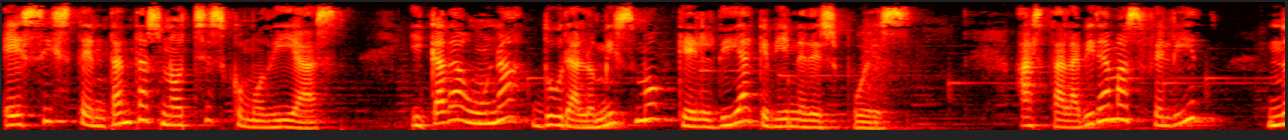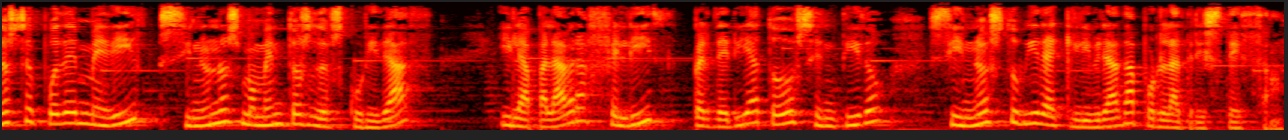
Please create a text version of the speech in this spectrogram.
existen tantas noches como días, y cada una dura lo mismo que el día que viene después. Hasta la vida más feliz no se puede medir sin unos momentos de oscuridad y la palabra feliz perdería todo sentido si no estuviera equilibrada por la tristeza.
